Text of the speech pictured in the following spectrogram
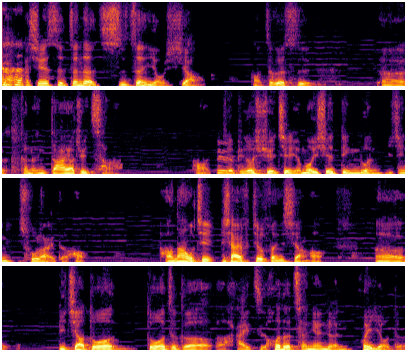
哪些是真的实证有效？好，这个是呃，可能大家要去查。好，就比如说学界有没有一些定论已经出来的哈、嗯？好，那我接下来就分享哈，呃，比较多多这个孩子或者成年人会有的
